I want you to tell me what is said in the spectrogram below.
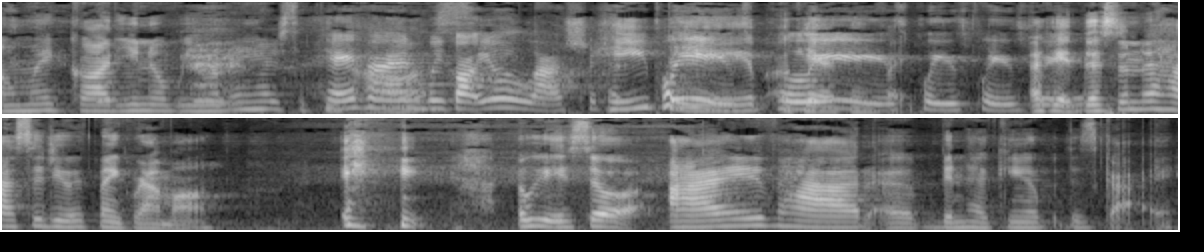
Oh my god, you know, you want to hear something? Hey, hun, else? we got you a last certificate. Hey, please, babe. please, Okay, okay, please, please, please. Okay, this one has to do with my grandma. okay, so I've had uh, been hooking up with this guy.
